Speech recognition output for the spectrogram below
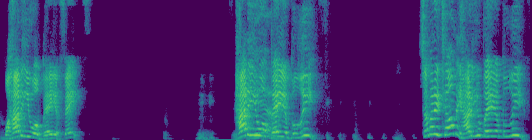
Well, how do you obey a faith? Mm-hmm. How do you Yeah. obey a belief? Somebody tell me, how do you obey a belief?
